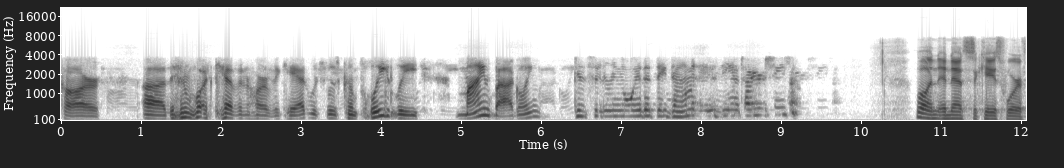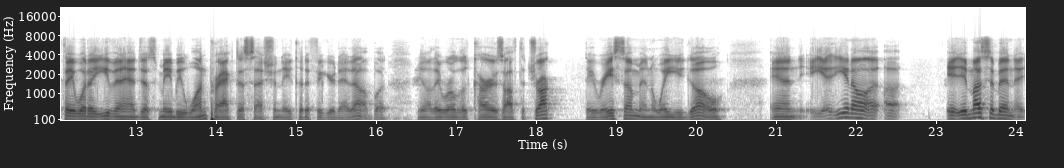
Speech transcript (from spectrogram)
car uh, than what Kevin Harvick had, which was completely mind-boggling considering the way that they dominated the entire season. Well, and, and that's the case where if they would have even had just maybe one practice session, they could have figured that out. But you know, they roll the cars off the truck, they race them, and away you go. And you know, uh, it, it must have been.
